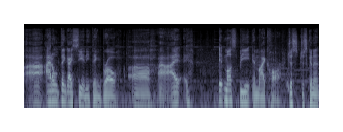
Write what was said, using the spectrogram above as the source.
I, I don't think I see anything, bro. Uh, I... I it must be in my car. Just just gonna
